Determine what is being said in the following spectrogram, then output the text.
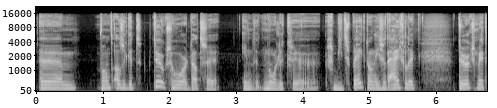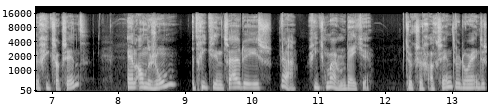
Um, want als ik het Turks hoor dat ze in het noordelijke gebied spreekt, dan is het eigenlijk Turks met een Grieks accent. En andersom, het Grieks in het zuiden is ja, Grieks, maar een beetje Turksig accent er doorheen. Dus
